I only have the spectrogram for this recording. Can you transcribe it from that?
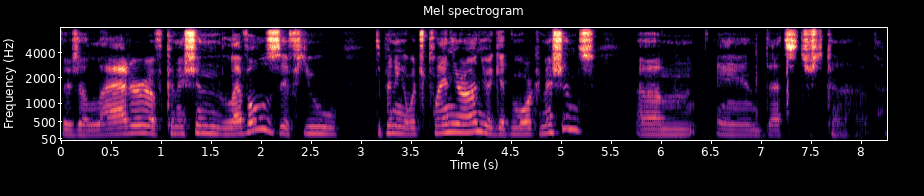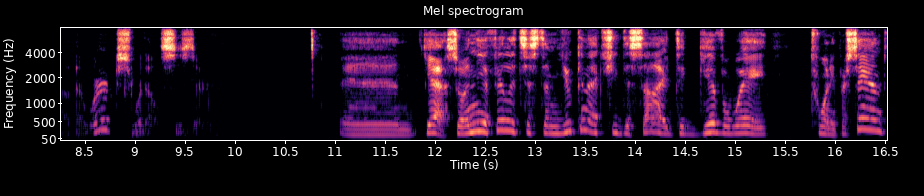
there's a ladder of commission levels. If you depending on which plan you're on you'll get more commissions. Um, and that's just kind of how, how that works. What else is there? And yeah so in the affiliate system you can actually decide to give away 20 percent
